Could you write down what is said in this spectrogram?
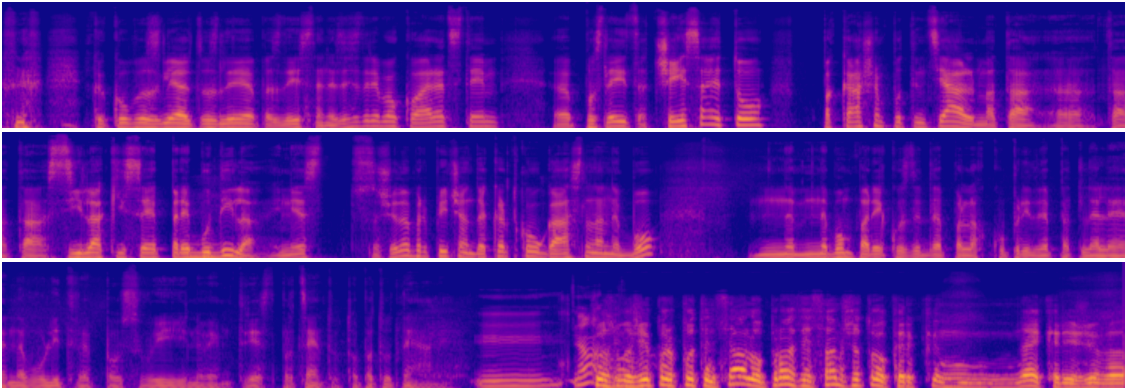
kako bo izgledalo to zdaj, pa zdaj se ne. Zdaj se treba ukvarjati s tem, uh, posledica česa je to, pa kakšen potencial ima ta, uh, ta, ta sila, ki se je prebudila. In jaz sem še vedno pripričan, da kar tako ugasnila ne bo. Ne, ne bom pa rekel, zdaj, da pa lahko pride pa tle na volitve, pa v svoji 30%, to pa tudi ne. ne. Mm, no. Ko smo že pri potencialu, prosti, sam še to, ker, ne, ker je že v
